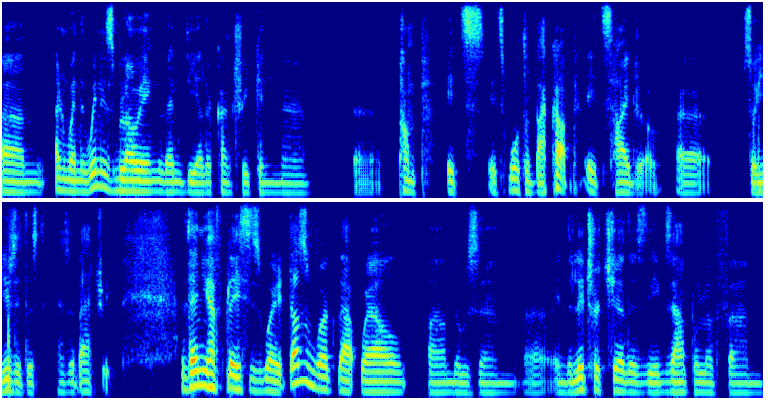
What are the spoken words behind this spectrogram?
Um, and when the wind is blowing, then the other country can uh, uh pump its its water back up, its hydro, so use it as, as a battery. Then you have places where it doesn't work that well. Um, there was um, uh, in the literature, there's the example of um,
